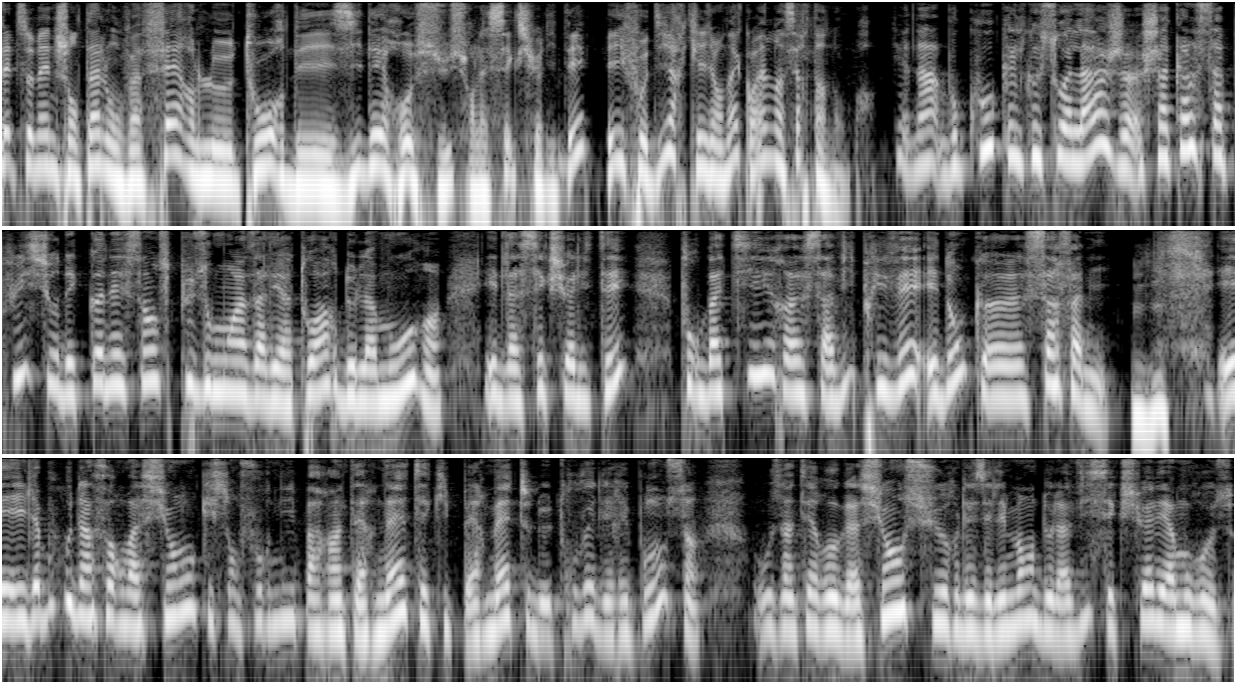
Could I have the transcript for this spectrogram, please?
Cette semaine, Chantal, on va faire le tour des idées reçues sur la sexualité. Et il faut dire qu'il y en a quand même un certain nombre. Il y en a beaucoup, quel que soit l'âge, chacun s'appuie sur des connaissances plus ou moins aléatoires de l'amour et de la sexualité pour bâtir euh, sa vie privée et donc euh, sa famille. Et il y a beaucoup d'informations qui sont fournies par Internet et qui permettent de trouver des réponses aux interrogations sur les éléments de la vie sexuelle et amoureuse.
